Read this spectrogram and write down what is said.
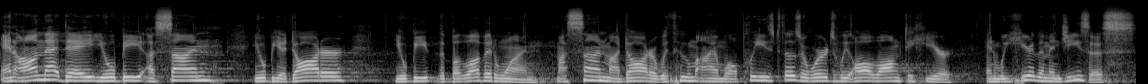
And on that day, you'll be a son, you'll be a daughter, you'll be the beloved one, my son, my daughter, with whom I am well pleased. Those are words we all long to hear, and we hear them in Jesus.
